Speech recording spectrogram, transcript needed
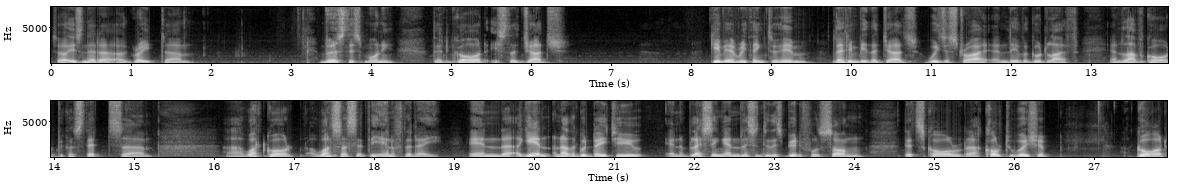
So, isn't that a, a great um, verse this morning? That God is the judge. Give everything to Him. Let Him be the judge. We just try and live a good life and love God because that's um, uh, what God wants us at the end of the day. And uh, again, another good day to you and a blessing. And listen to this beautiful song that's called uh, Call to Worship God,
